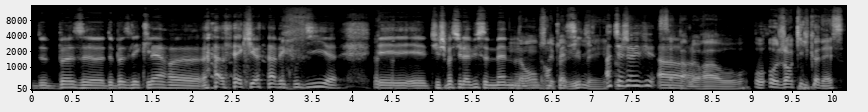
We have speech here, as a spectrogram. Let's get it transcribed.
de Buzz de Buzz l'éclair euh, avec avec Woody et, tu je sais pas si tu l'as vu ce même non je l'ai pas vu mais ah tu l'as jamais vu? ça ah. parlera aux, aux, gens qui le connaissent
